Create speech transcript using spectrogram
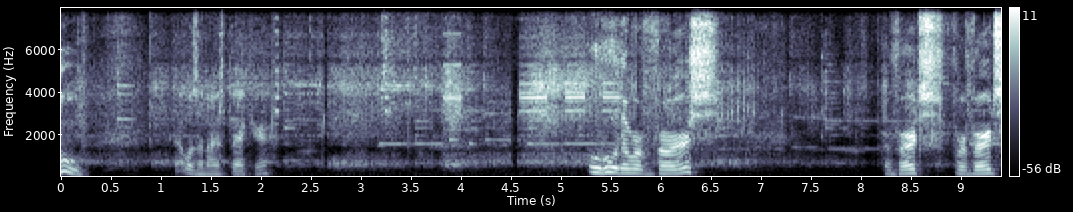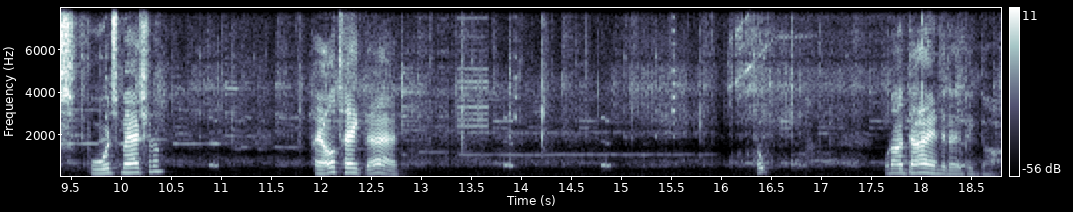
Ooh, that was a nice back air. Ooh, the reverse. Reverse, reverse forward smashing him. Hey, I'll take that. Oh, we're not dying today, big dog.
